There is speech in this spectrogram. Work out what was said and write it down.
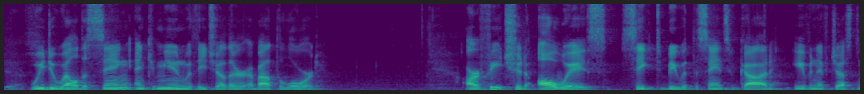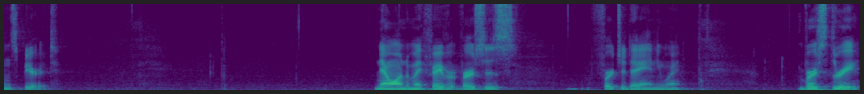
Yes. We do well to sing and commune with each other about the Lord. Our feet should always seek to be with the saints of God, even if just in spirit. Now, on to my favorite verses, for today anyway. Verse 3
